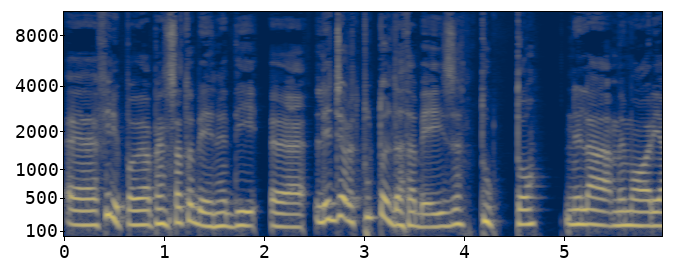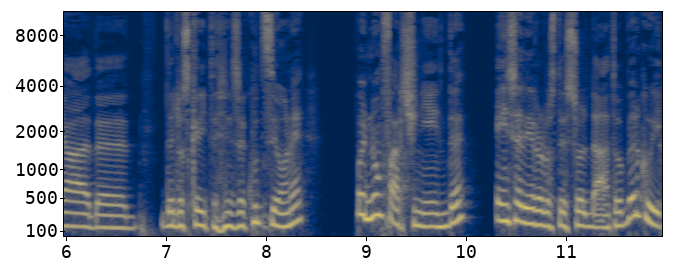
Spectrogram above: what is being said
Eh, Filippo aveva pensato bene di eh, leggere tutto il database, tutto, nella memoria de- dello script in esecuzione, poi non farci niente e inserire lo stesso il dato. Per cui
